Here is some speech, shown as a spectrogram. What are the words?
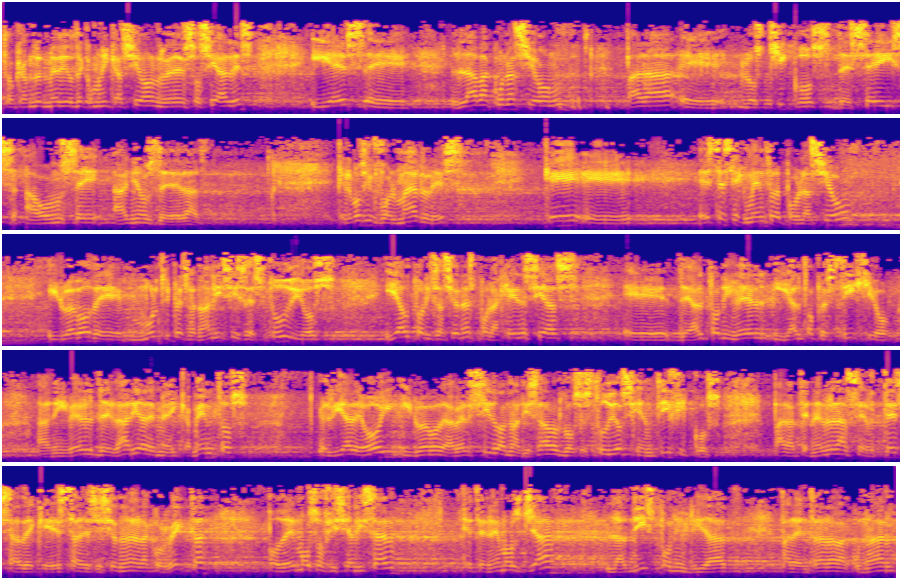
tocando en medios de comunicación, redes sociales, y es eh, la vacunación para eh, los chicos de 6 a 11 años de edad. Queremos informarles que eh, este segmento de población y luego de múltiples análisis, estudios y autorizaciones por agencias de alto nivel y alto prestigio a nivel del área de medicamentos, el día de hoy y luego de haber sido analizados los estudios científicos para tener la certeza de que esta decisión era la correcta, podemos oficializar que tenemos ya la disponibilidad para entrar a vacunar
